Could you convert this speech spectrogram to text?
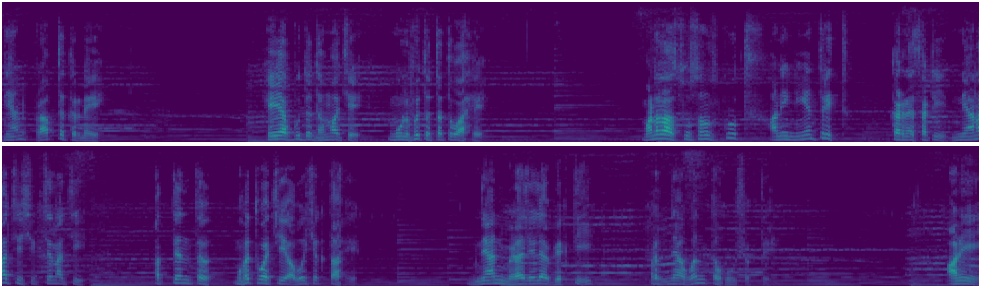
ज्ञान प्राप्त करणे हे या बुद्ध धर्माचे मूलभूत तत्व आहे. मनाला सुसंस्कृत आणि नियंत्रित करण्यासाठी ज्ञानाची शिक्षणाची अत्यंत महत्वाची आवश्यकता आहे. ज्ञान मिळालेल्या व्यक्ती प्रज्ञावंत होऊ शकते. आणि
